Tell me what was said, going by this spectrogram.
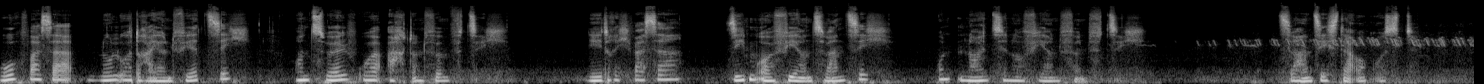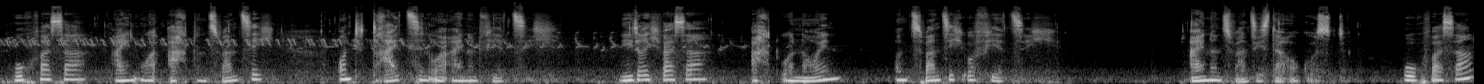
Hochwasser 0 Uhr 43 und 12 Uhr 58. Niedrigwasser 7.24 Uhr und 19.54 Uhr. 20. August. Hochwasser 1.28 Uhr und 13.41 Uhr. Niedrigwasser 8.09 Uhr und 20.40 Uhr. 21. August. Hochwasser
